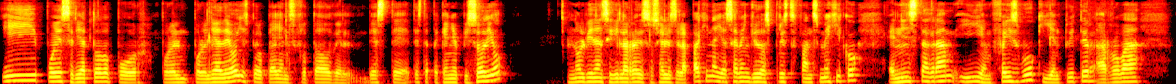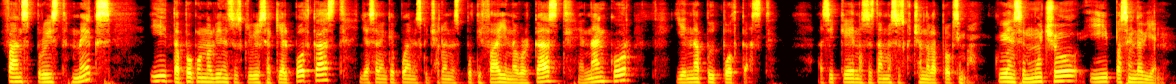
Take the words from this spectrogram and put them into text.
Y pues sería todo por, por, el, día de hoy. Espero que hayan disfrutado de, este, de este pequeño episodio. No olviden seguir las redes sociales de la página. Ya saben, Judas Priest Fans México en Instagram y en Facebook y en Twitter, arroba fanspriestmex. Y tampoco no olviden suscribirse aquí al podcast. Ya saben que pueden escucharlo en Spotify, en Overcast, en Anchor y en Apple Podcast. Así que nos estamos escuchando la próxima. Cuídense mucho y pásenla bien.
